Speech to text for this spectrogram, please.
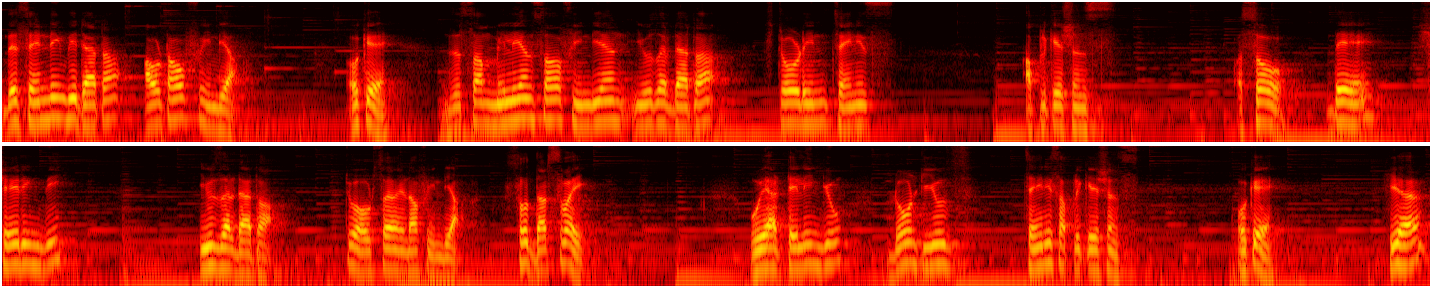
they sending the data out of india. Okay there's some millions of indian user data stored in chinese applications. So they sharing the user data to outside of india. So that's why we are telling you don't use Chinese applications. Okay. Here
